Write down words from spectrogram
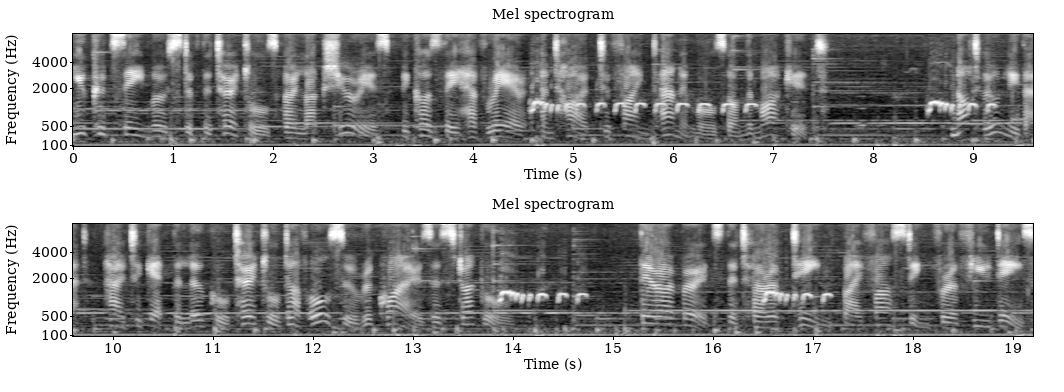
You could say most of the turtles are luxurious because they have rare and hard to find animals on the market. Not only that, how to get the local turtle dove also requires a struggle. There are birds that are obtained by fasting for a few days,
